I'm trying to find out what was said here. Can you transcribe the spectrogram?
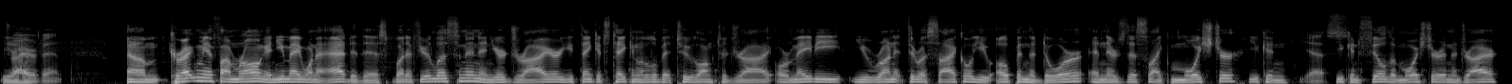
Yeah. dryer vent. Um, correct me if I'm wrong, and you may want to add to this, but if you're listening and your dryer, you think it's taking a little bit too long to dry, or maybe you run it through a cycle, you open the door and there's this like moisture, you can Yes. you can feel the moisture in the dryer.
